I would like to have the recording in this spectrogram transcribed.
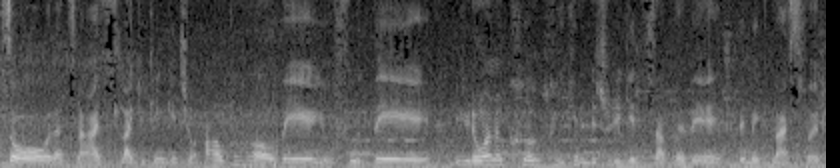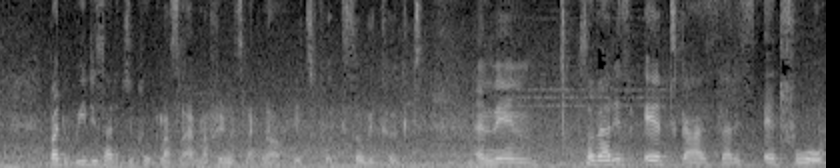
So that's nice. Like you can get your alcohol there your food there. If you don't want to cook you can literally get supper there. They make nice food. But we decided to cook last night. My friend was like no let's cook. So we cooked and then so that is it guys. That is it for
